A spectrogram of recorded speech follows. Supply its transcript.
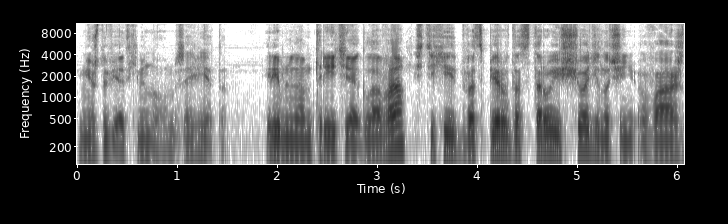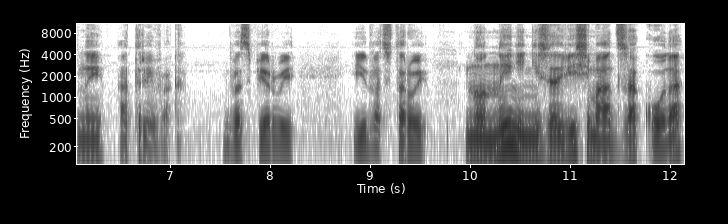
между Ветхим и Новым Заветом. Римлянам 3 глава, стихи 21-22, еще один очень важный отрывок. 21 и 22 но ныне, независимо от закона,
